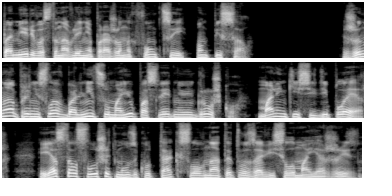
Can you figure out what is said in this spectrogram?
по мере восстановления пораженных функций, он писал. «Жена принесла в больницу мою последнюю игрушку, маленький CD-плеер, и я стал слушать музыку так, словно от этого зависела моя жизнь.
